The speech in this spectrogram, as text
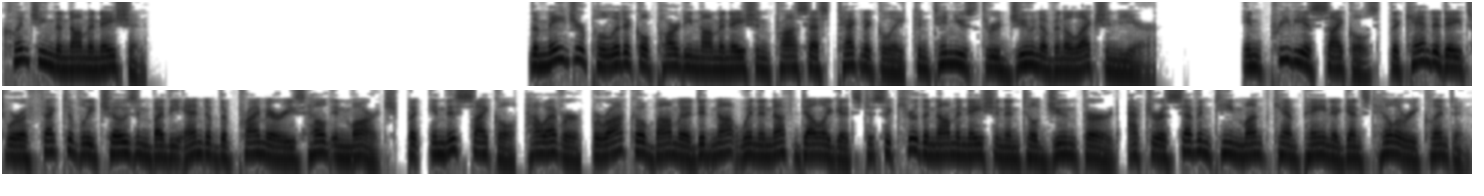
Clinching the nomination The major political party nomination process technically continues through June of an election year. In previous cycles, the candidates were effectively chosen by the end of the primaries held in March, but, in this cycle, however, Barack Obama did not win enough delegates to secure the nomination until June 3, after a 17-month campaign against Hillary Clinton.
